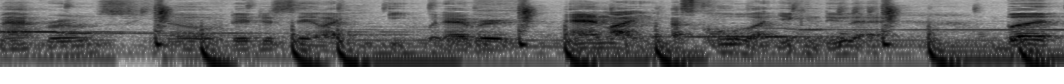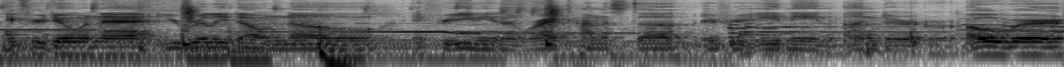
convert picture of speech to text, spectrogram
macros. You know, they just say like eat whatever, and like that's cool. Like you can do that. But if you're doing that, you really don't know if you're eating the right kind of stuff, if you're eating under or over,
